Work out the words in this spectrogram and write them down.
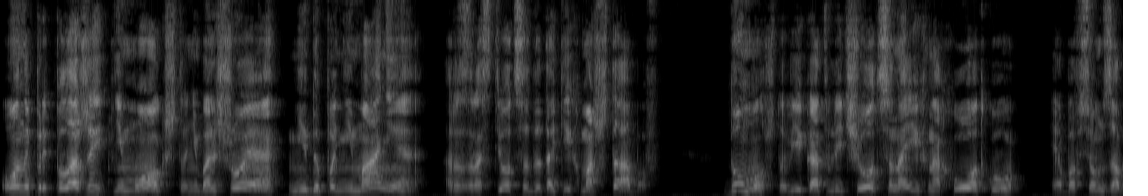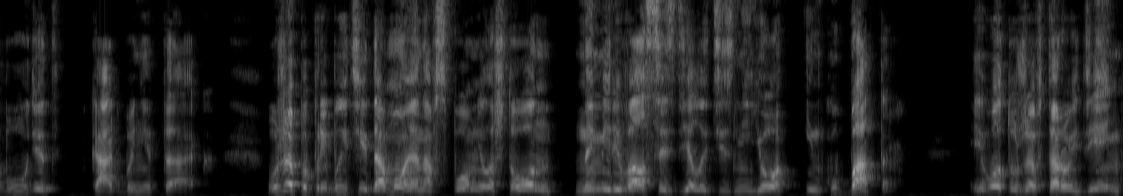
Он и предположить не мог, что небольшое недопонимание разрастется до таких масштабов. Думал, что Вика отвлечется на их находку и обо всем забудет, как бы не так. Уже по прибытии домой она вспомнила, что он намеревался сделать из нее инкубатор. И вот уже второй день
